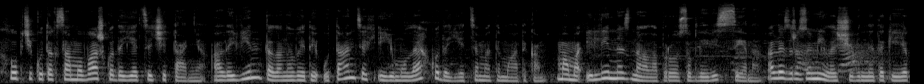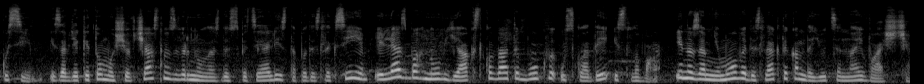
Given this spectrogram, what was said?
Хлопчику так само важко дається читання, але він талановитий у танцях і йому легко дається математика. Мама Іллі не знала про особливість сина, але зрозуміла, що він не такий, як усі. І завдяки тому, що вчасно звернулась до спеціаліста по дислексії, Ілля збагнув, як складати букви у склади і слова. Іноземні мови дислектикам даються найважче.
